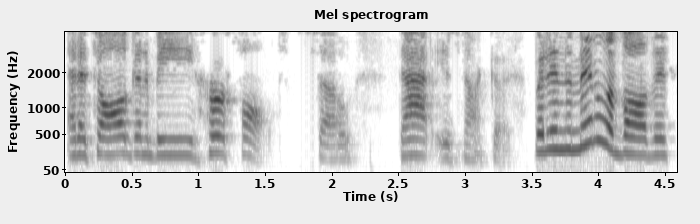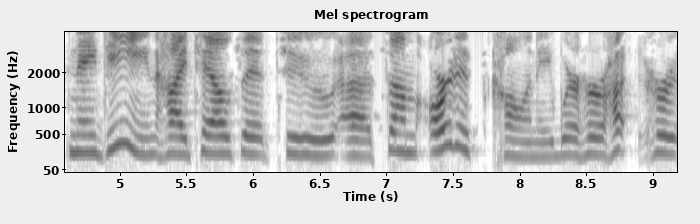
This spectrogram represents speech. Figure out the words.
and it's all going to be her fault. So that is not good. But in the middle of all this, Nadine hightails it to uh, some artist colony where her her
